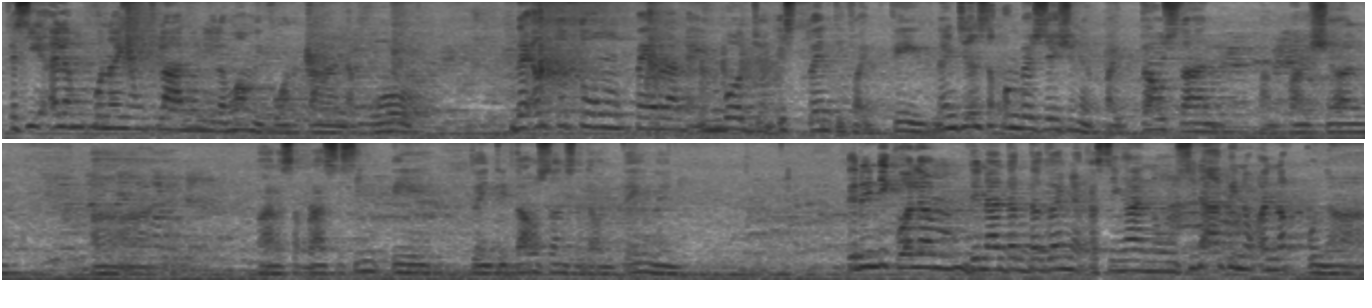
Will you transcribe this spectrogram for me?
kasi alam ko na yung plano nila, ma'am, may kwartahan ako. Dahil ang totoong pera na involved dyan is 25K. Nandiyan sa conversation na 5,000 pang partial, ah, para sa processing fee, 20,000 sa down payment. Pero hindi ko alam, dinadagdagan niya kasi nga nung sinabi nung anak ko na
